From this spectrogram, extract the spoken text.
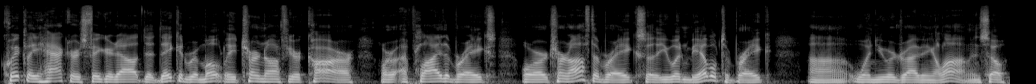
quickly hackers figured out that they could remotely turn off your car or apply the brakes or turn off the brakes so that you wouldn't be able to brake uh, when you were driving along. And so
